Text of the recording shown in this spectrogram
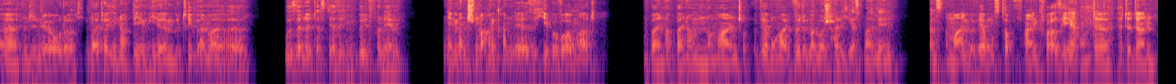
äh, Ingenieur oder Teamleiter, je nachdem, hier im Betrieb einmal äh, gesendet, dass der sich ein Bild von dem, von dem Menschen machen kann, der sich hier beworben mhm. hat. Und bei einer, bei einer normalen Jobbewerbung halt würde man wahrscheinlich erstmal in den ganz normalen Bewerbungstopf fallen quasi ja. und der hätte dann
